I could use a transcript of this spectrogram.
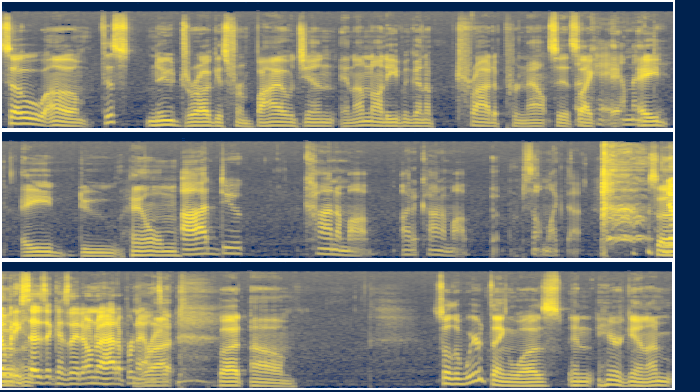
So um, this new drug is from Biogen, and I'm not even going to try to pronounce it. It's okay, like a- a- Aduhelm. Aducanumab. Aducanumab. Something like that. So, Nobody says it because they don't know how to pronounce right. it. But um, so the weird thing was, and here again, I'm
